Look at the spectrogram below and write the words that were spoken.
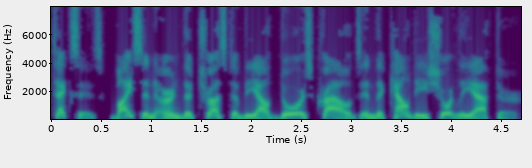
Texas, Bison earned the trust of the outdoors crowds in the county shortly after.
